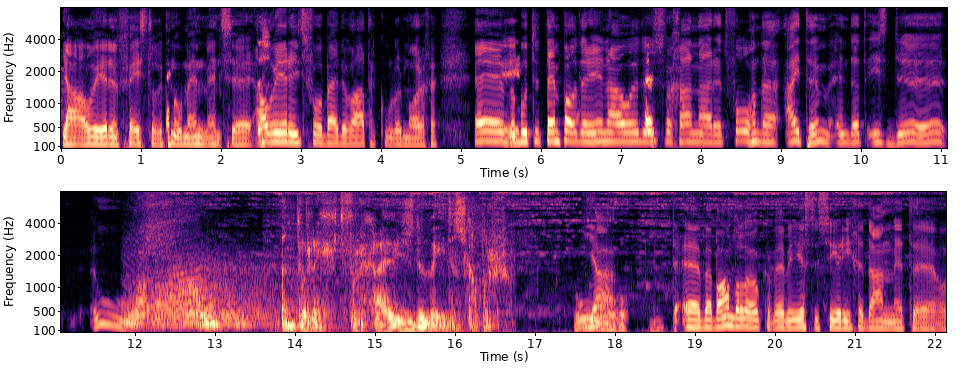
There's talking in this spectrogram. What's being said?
Ja, alweer een feestelijk moment, mensen. Alweer iets voor bij de waterkoeler morgen. Eh, we moeten tempo erin houden, dus we gaan naar het volgende item. En dat is de... Oeh. Een terecht verguisde wetenschapper. Ja, eh, we behandelen ook. We hebben eerst een serie gedaan met, eh,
